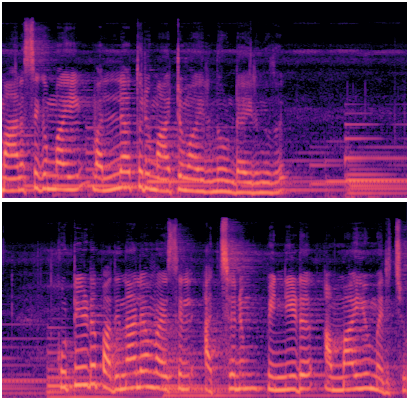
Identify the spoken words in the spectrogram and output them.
മാനസികമായി വല്ലാത്തൊരു മാറ്റമായിരുന്നു ഉണ്ടായിരുന്നത്. കുട്ടിയുടെ പതിനാലാം വയസ്സിൽ അച്ഛനും പിന്നീട് അമ്മായിയും മരിച്ചു.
